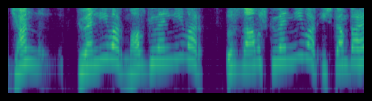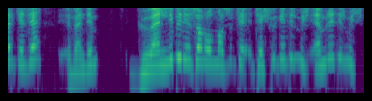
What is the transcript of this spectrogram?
can güvenliği var, mal güvenliği var, ırz namus güvenliği var. İslam'da herkese efendim güvenli bir insan olması te teşvik edilmiş, emredilmiş.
